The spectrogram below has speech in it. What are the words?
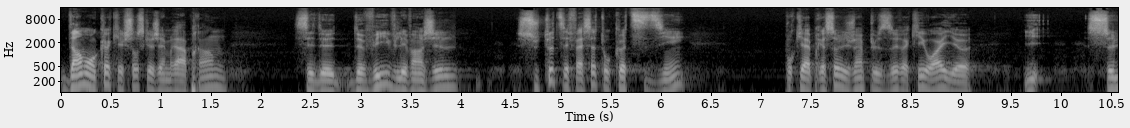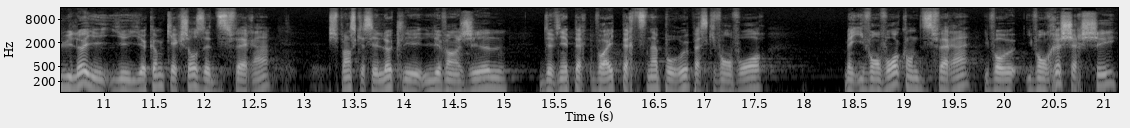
dans mon cas, quelque chose que j'aimerais apprendre, c'est de, vivre l'Évangile sous toutes ses facettes au quotidien pour qu'après ça, les gens puissent dire OK, ouais, celui-là, il, y a comme quelque chose de différent. Je pense que c'est là que l'Évangile devient va être pertinent pour eux parce qu'ils vont voir vont voir qu'on est différent, ils vont, ils vont rechercher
